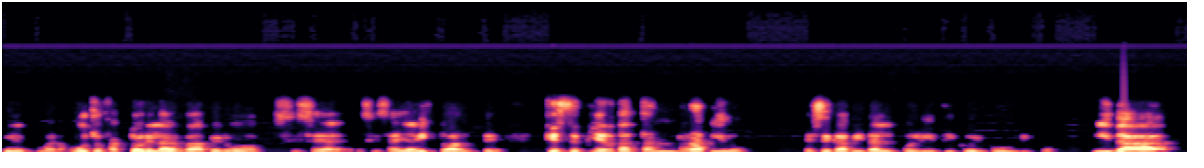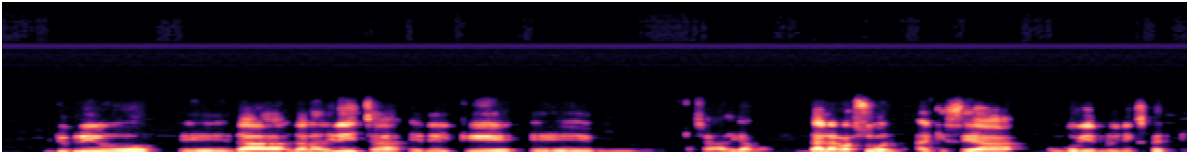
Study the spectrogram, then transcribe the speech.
eh, bueno, muchos factores, la verdad, pero si se, si se haya visto antes, que se pierda tan rápido ese capital político y público. Y da yo creo, eh, da, da, la derecha en el que, eh, o sea, digamos, da la razón a que sea un gobierno inexperto.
